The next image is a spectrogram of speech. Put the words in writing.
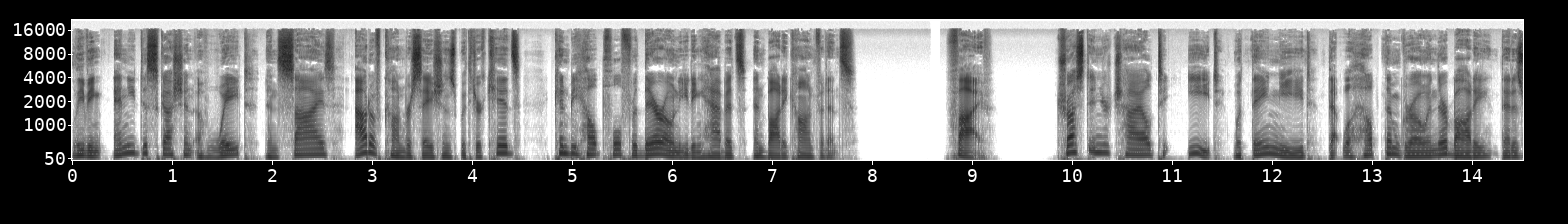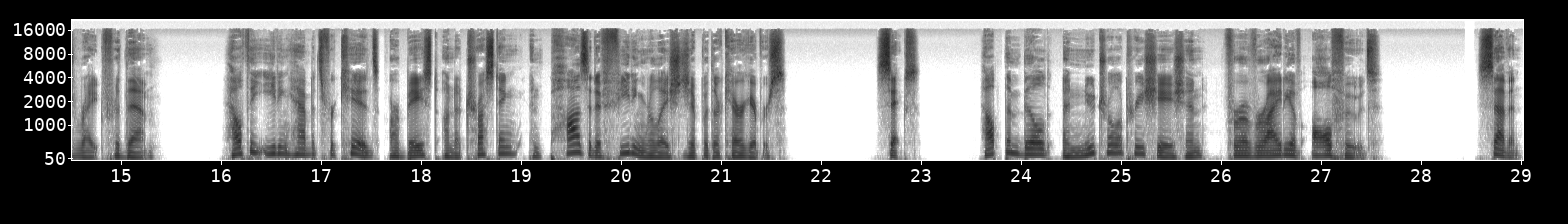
Leaving any discussion of weight and size out of conversations with your kids can be helpful for their own eating habits and body confidence. 5. Trust in your child to eat what they need that will help them grow in their body that is right for them. Healthy eating habits for kids are based on a trusting and positive feeding relationship with their caregivers. 6. Help them build a neutral appreciation for a variety of all foods. 7.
